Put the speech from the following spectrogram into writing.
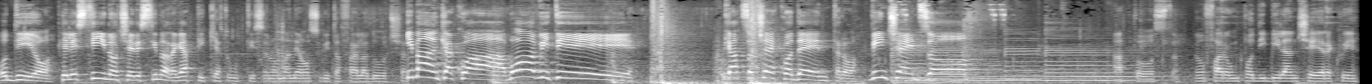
Oddio, Celestino, Celestino, raga, picchia tutti se non mandiamo subito a fare la doccia. Chi manca qua? Muoviti! Cazzo c'è qua dentro? Vincenzo! A posto. Devo fare un po' di bilanciere qui.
